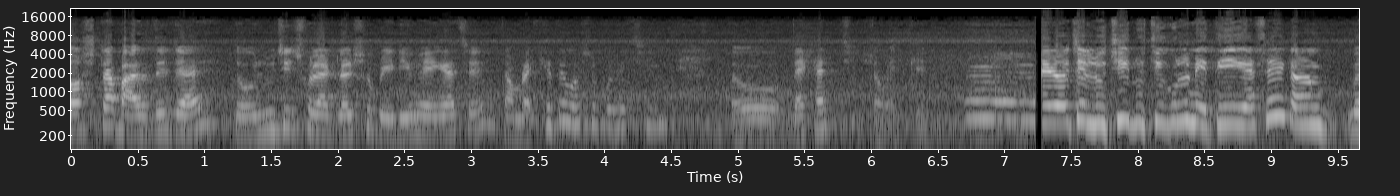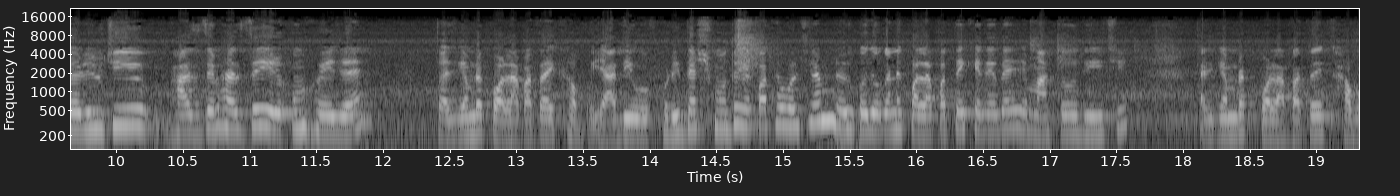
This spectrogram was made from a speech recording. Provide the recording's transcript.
দশটা বাজতে যায়, তো লুচি, ছোলার ডাল সব রেডি হয়ে গেছে, তো আমরা খেতে বসে পড়েছি। তো দেখাচ্ছি সবাইকে। রয়েছে লুচি, লুচিগুলো নেতেই গেছে, কারণ লুচি ভাজতে ভাজতে এরকম হয়ে যায়। তো আজকে আমরা কলা পাতায় খাব। আদি ও হরিদাস মধ্যে কথা বলছিলাম ওই দোকানে কলা পাতায় খেতে দেয় যে মাকেও দিয়েছি। আজকে আমরা কলা পাতায় খাব।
